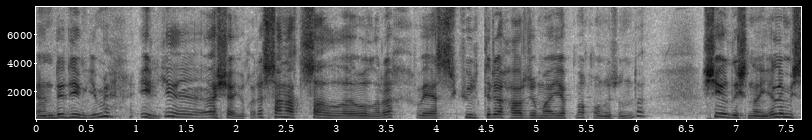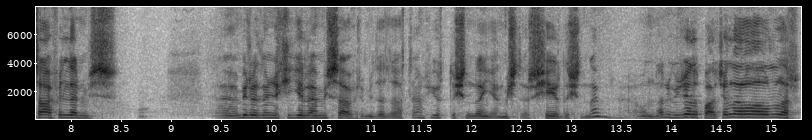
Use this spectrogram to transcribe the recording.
yani dediğim gibi ilgi aşağı yukarı sanatsal olarak veya kültüre harcama yapma konusunda şehir dışından gelen misafirlerimiz. Ee, Biraz önceki gelen misafirimiz de zaten yurt dışından gelmişler, şehir dışından. Onlar güzel parçalar aldılar.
